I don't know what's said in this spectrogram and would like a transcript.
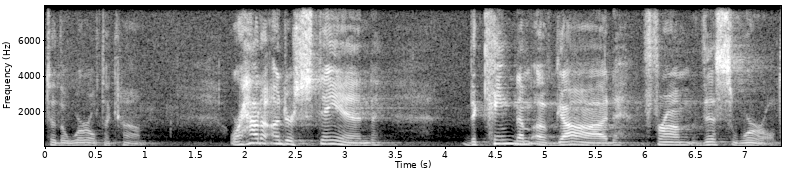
to the world to come, or how to understand the kingdom of God from this world.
